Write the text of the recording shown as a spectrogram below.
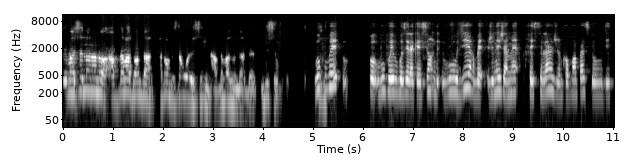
you might say, no, no, no, I've never done that. I don't understand what you're saying. I've never done that. But listen, Vous Mm. pouvez, vous pouvez vous poser la question, vous dire, ben, je n'ai jamais fait cela, je ne comprends pas ce que vous dites.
